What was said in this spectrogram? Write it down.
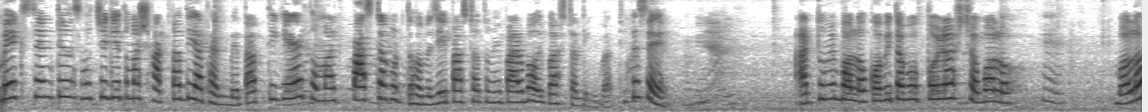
মেক সেন্টেন্স হচ্ছে গিয়ে তোমার সাতটা দেয়া থাকবে। তার থেকে তোমার পাঁচটা করতে হবে। যেই পাঁচটা তুমি পারবা ওই পাঁচটা লিখবা ঠিক আছে? আর তুমি বলো কবিতা পড়ে আসছো? বলো। hmm, বলো।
